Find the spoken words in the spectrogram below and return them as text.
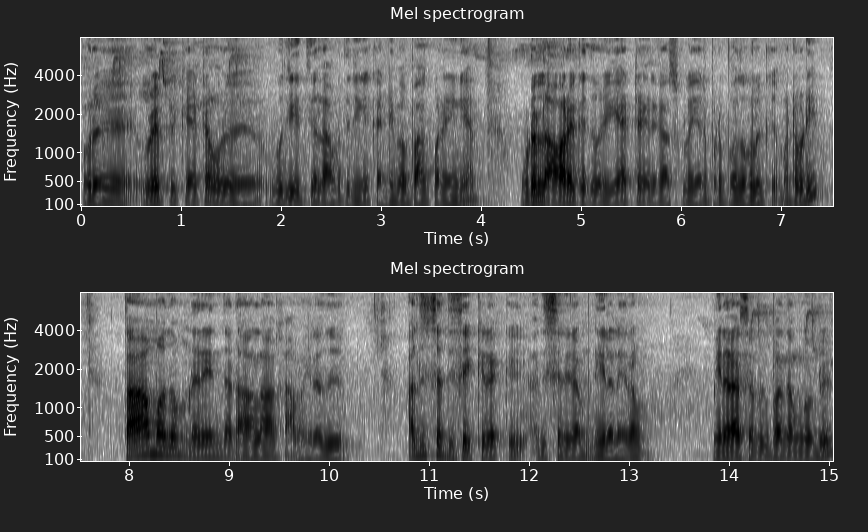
ஒரு உழைப்புக்கேற்ற ஒரு ஊதியத்தையும் லாபத்தையும் நீங்கள் கண்டிப்பாக பார்க்க போகிறீங்க உடல் ஆரோக்கியத்தை ஒரு ஏற்ற இருக்கா? சூழல் ஏற்பட உங்களுக்கு. மற்றபடி தாமதம் நிறைந்த நாளாக அமைகிறது. அதிர்ஷ்ட திசை கிழக்கு அதிர்ஷ்ட நிறம் நீல நிறம். மீனராசனுக்கு பார்த்தவங்க உண்டு.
